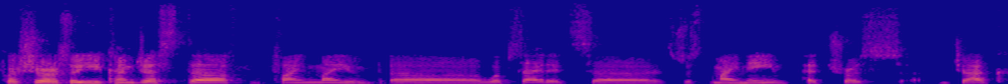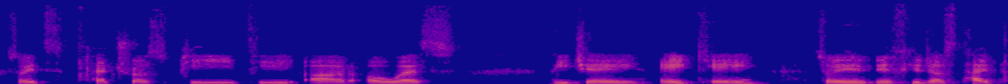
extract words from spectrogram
For sure. So you can just uh, find my uh, website. It's, uh, it's just my name, Petros Djak. So it's Petros P T R O S D J A K. So if you just type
